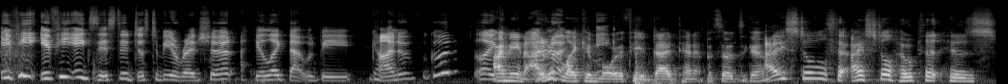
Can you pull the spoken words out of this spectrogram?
if he if he existed just to be a red shirt, I feel like that would be kind of good. Like I mean, I, don't would know. like him It- more if he had died 10 episodes ago. I still, th- I still hope that his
